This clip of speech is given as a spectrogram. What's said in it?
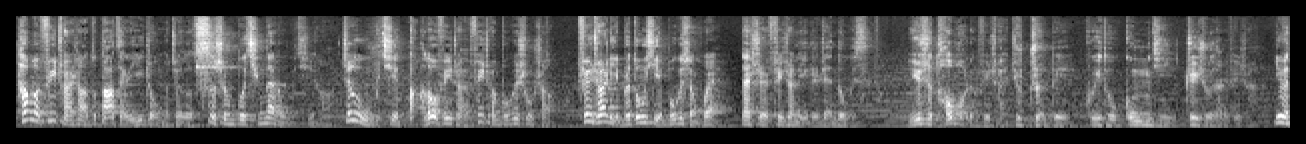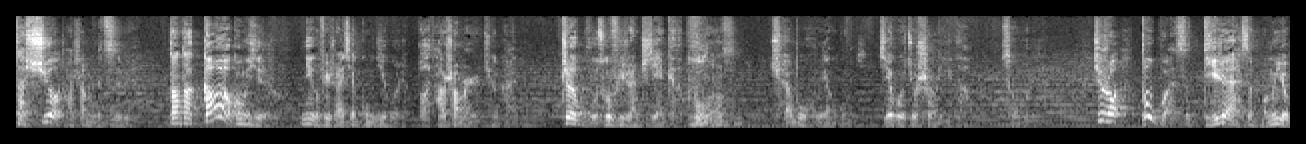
他们飞船上都搭载了一种叫做次声波氢弹的武器啊，这个武器打到飞船，飞船不会受伤，飞船里边东西也不会损坏，但是飞船里的人都会死掉。于是逃跑这个飞船就准备回头攻击追逐他的飞船了，因为他需要他上面的资源。当他刚要攻击的时候，那个飞船先攻击过来，把他上面人全干掉。这五艘飞船之间给他砰，全部互相攻击，结果就剩了一个存活下来。就是说，不管是敌人还是盟友，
